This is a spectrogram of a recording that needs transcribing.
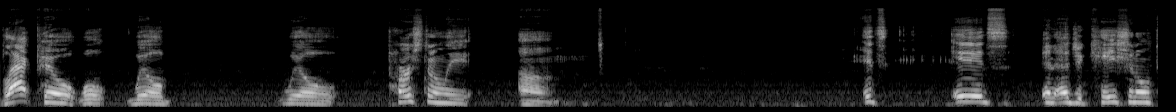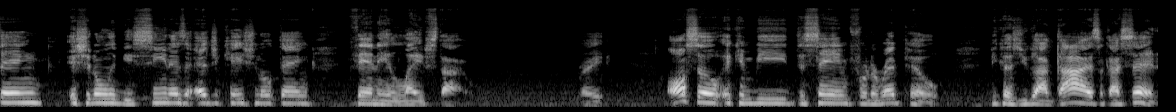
Black pill will will will personally um it's it's an educational thing. It should only be seen as an educational thing than a lifestyle right? Also it can be the same for the red pill because you got guys like i said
